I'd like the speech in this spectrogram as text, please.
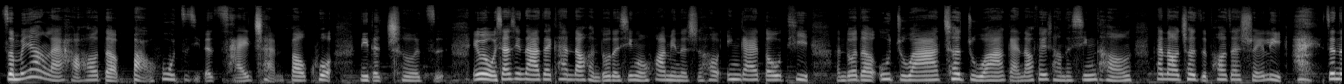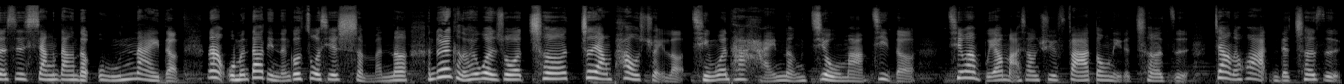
怎么样来好好的保护自己的财产，包括你的车子，因为我相信大家在看到很多的新闻画面的时候，应该都替很多的屋主啊、车主啊感到非常的心疼，看到车子泡在水里，唉，真的是相当的无奈的。那我们到底能够做些什么呢？很多人可能会问说，车这样泡水了，请问它还能救吗？记的千万不要马上去发动你的车子，这样的话，你的车子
